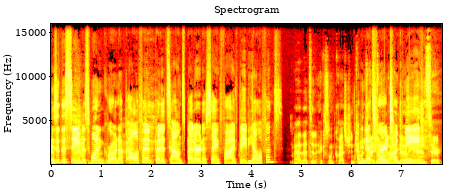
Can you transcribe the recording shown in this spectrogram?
is it the same as one grown up elephant, but it sounds better to say five baby elephants? Uh, that's an excellent question. To I mean, that's I where it took me. Answer.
